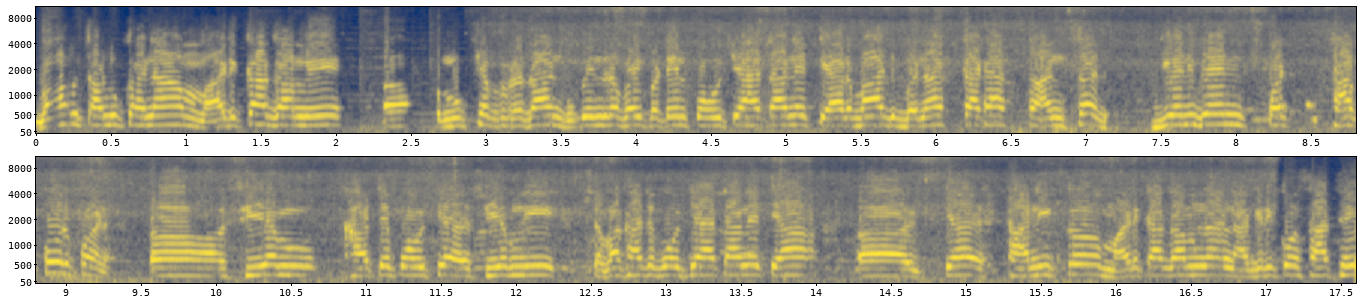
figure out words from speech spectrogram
વાવ તાલુકાના માડકા ગામે મુખ્ય પ્રધાન ભૂપેન્દ્રભાઈ પટેલ પહોંચ્યા હતા અને ત્યારબાદ બનાસકાંઠા સાંસદ જ્ઞાનીબેન ઠાકોર પણ સીએમ ખાતે પહોંચ્યા સીએમની સભા ખાતે પહોંચ્યા હતા અને ત્યાં ત્યાં સ્થાનિક માડકા ગામના નાગરિકો સાથે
